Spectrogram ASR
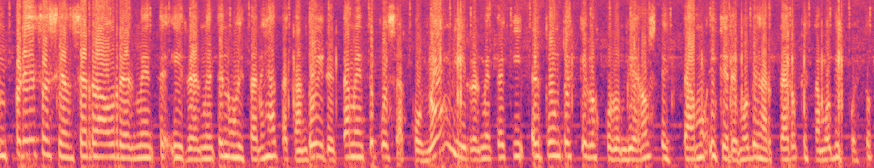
empresas se han cerrado realmente y realmente nos están atacando directamente pues a Colombia. Y realmente aquí el punto es que los colombianos estamos y queremos dejar claro que estamos dispuestos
